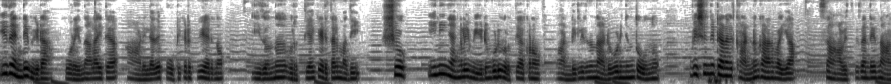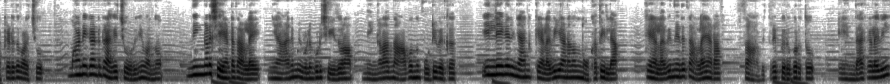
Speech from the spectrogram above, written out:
ഇതെന്റെ വീടാ? കുറെ നാളായിട്ട് ആളില്ലാതെ പൂട്ടിക്കിടക്കുകയായിരുന്നു. ഇതൊന്ന് വൃത്തിയാക്കി എടുത്താൽ മതി. ഷോ ഇനി ഞങ്ങൾ ഈ വീടും കൂടി വൃത്തിയാക്കണോ? വണ്ടിയിലിരുന്ന് നടുവൊടിഞ്ഞെന്ന് തോന്നുന്നു. വിശന്നിട്ടാണെങ്കിൽ കണ്ണും കാണാൻ വയ്യ. സാവിത്രി തന്റെ നാക്കെടുത്ത് വളച്ചു. മണികണ്ഠനാകെ ചൊറിഞ്ഞു വന്നു. നിങ്ങൾ ചെയ്യേണ്ട തള്ളേ ഞാനും ഇവളും കൂടി ചെയ്തോളാം. നിങ്ങൾ ആ നാവൊന്ന് കൂട്ടിവെക്ക് ഇല്ലെങ്കിൽ ഞാൻ കിളവിയാണെന്നൊന്നും നോക്കത്തില്ല. കിളവി നിന്റെ തള്ളയാടാ. സാവിത്രി പിറുപിറുത്തു. എന്താ കിളവി?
